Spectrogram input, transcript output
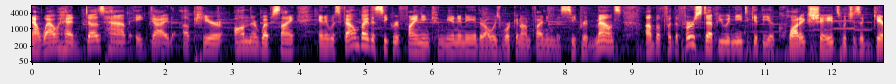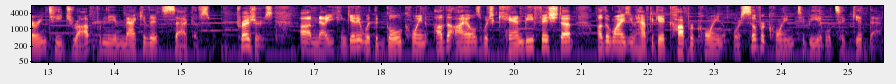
Now Wowhead does have a guide up here on their website, and it was found by the secret finding community. They're always working on finding the secret mounts, um, but for the first step you would need to get the Aquatic Shades, which is a guaranteed drop from the Immaculate Sack of Sweet treasures. Um, now you can get it with the gold coin of the Isles, which can be fished up. Otherwise, you have to get copper coin or silver coin to be able to get that.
